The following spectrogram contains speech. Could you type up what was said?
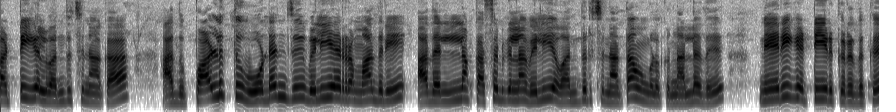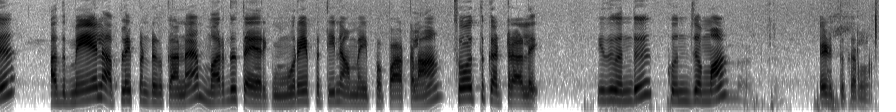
கட்டிகள் வந்துச்சுனாக்கா அது பழுத்து உடஞ்சி வெளியேற மாதிரி அதெல்லாம் கசடுகள்லாம் வெளியே வந்துருச்சுன்னா தான் உங்களுக்கு நல்லது. நெறி கட்டி இருக்கிறதுக்கு அது மேலே அப்ளை பண்ணுறதுக்கான மருந்து தயாரிக்கும் முறையை பற்றி நாம் இப்போ பார்க்கலாம். சோத்து கற்றாழை. இது வந்து கொஞ்சமாக எடுத்துக்கிறலாம்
